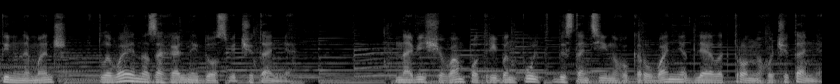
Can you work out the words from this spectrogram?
тим не менш, впливає на загальний досвід читання. Навіщо вам потрібен пульт дистанційного керування для електронного читання?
